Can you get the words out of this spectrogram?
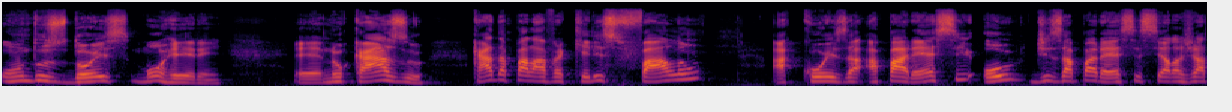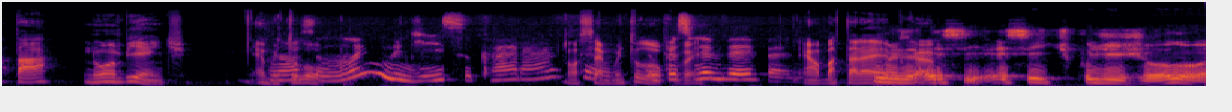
um dos dois morrerem. É, no caso, cada palavra que eles falam, a coisa aparece ou desaparece se ela já tá no ambiente. É muito Nossa, louco. eu não lembro disso, caraca. Nossa, é muito louco, velho. rever, velho. É uma batalha Mas épica. esse, esse tipo de jogo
